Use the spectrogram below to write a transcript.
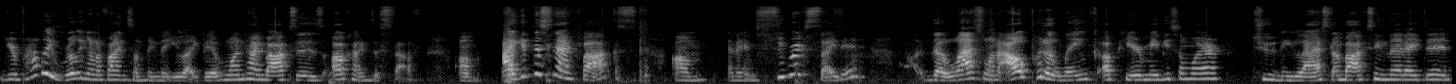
You're probably really gonna find something that you like. They have one-time boxes, all kinds of stuff. Um, I get the snack box, um, and I am super excited. The last one, I'll put a link up here, maybe somewhere, to the last unboxing that I did.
